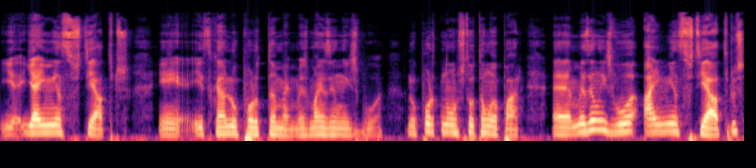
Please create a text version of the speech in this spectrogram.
e, e, há imensos teatros. E, e se calhar no Porto também, mas mais em Lisboa. No Porto não estou tão a par. Mas em Lisboa há imensos teatros,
